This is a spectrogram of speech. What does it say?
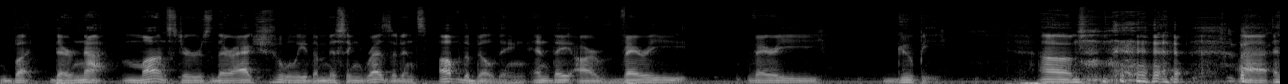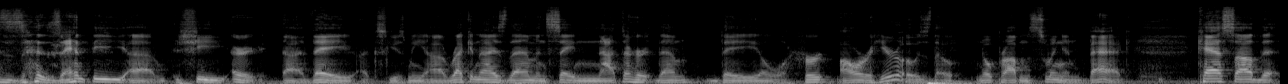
But they're not monsters, they're actually the missing residents of the building, and they are very, very goopy. Um, uh, Xanthe, uh, she or uh, they, excuse me, uh, recognize them and say not to hurt them. They'll hurt our heroes, though. No problem swinging back. Cass saw that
